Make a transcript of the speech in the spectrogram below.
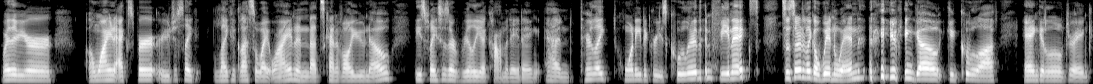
whether you're a wine expert or you just like like a glass of white wine and that's kind of all you know, these places are really accommodating and they're like 20 degrees cooler than Phoenix. So it's sort of like a win-win. you can go, you can cool off and get a little drink.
